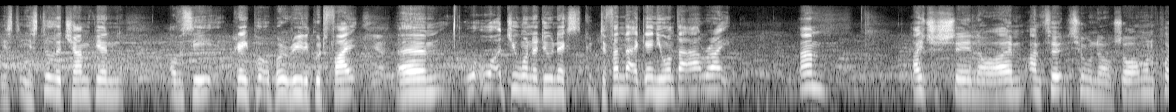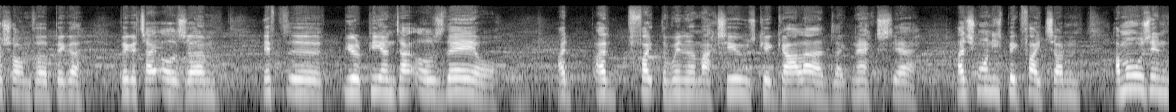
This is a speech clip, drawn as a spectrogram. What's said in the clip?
You're still the champion. Obviously, great put up a really good fight. Yeah. Um, what, what, do you want to do next? Defend that again? You want that outright? Um, I just say no. I'm I'm 32 now, so I want to push on for bigger bigger titles. Um, if the European title's there, or I'd I'd fight the winner Max Hughes, Kid Galahad, like next. Yeah, I just want these big fights. I'm I'm always in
